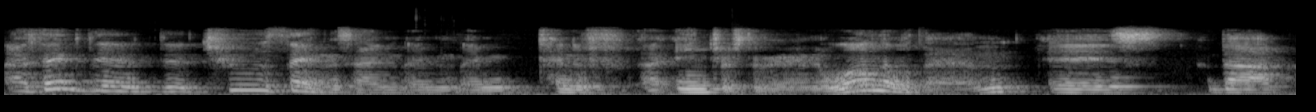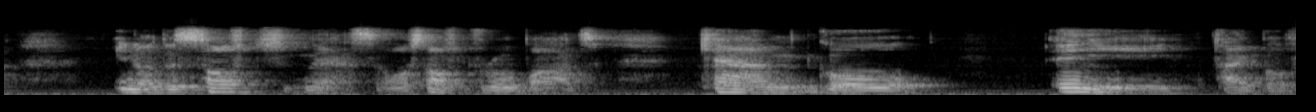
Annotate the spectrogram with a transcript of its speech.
I think the the two things I'm, I'm, I'm kind of uh, interested in. One of them is that you know the softness or soft robots can go any type of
